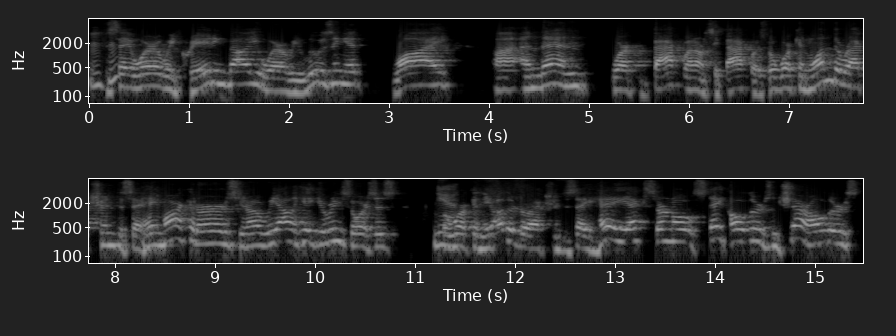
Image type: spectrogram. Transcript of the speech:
to mhm, say, where are we creating value? Where are we losing it? Why? Uh, and then work back, well, I don't say backwards, but work in one direction to say, hey, marketers, you know, reallocate your resources. yeah, But work in the other direction to say, hey, external stakeholders and shareholders,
